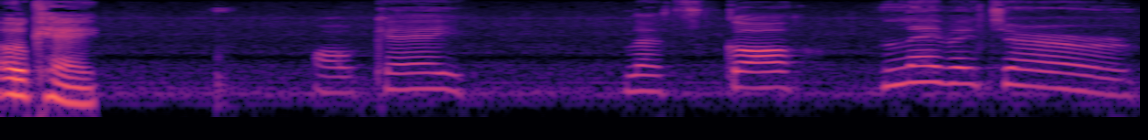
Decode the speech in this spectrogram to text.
Okay. Okay, let's go later.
